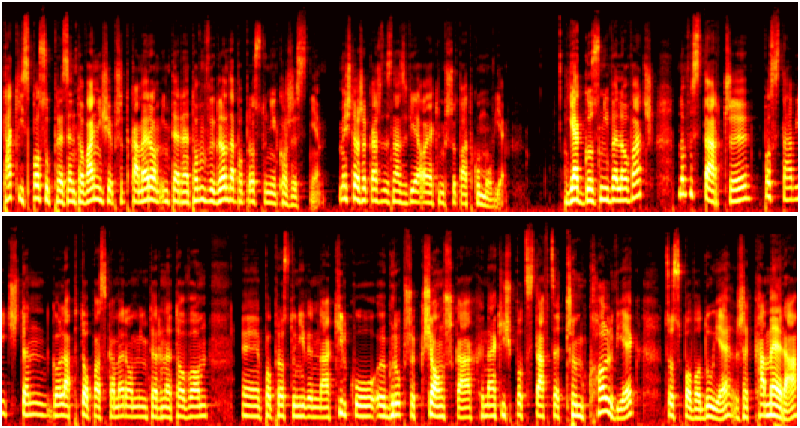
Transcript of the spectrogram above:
taki sposób prezentowanie się przed kamerą internetową wygląda po prostu niekorzystnie. Myślę, że każdy z nas wie, o jakim przypadku mówię. Jak go zniwelować? No wystarczy postawić tego laptopa z kamerą internetową po prostu, nie wiem, na kilku e, grubszych książkach, na jakiejś podstawce, czymkolwiek, co spowoduje, że kamera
